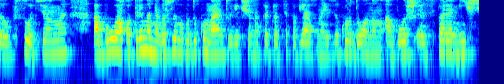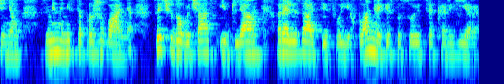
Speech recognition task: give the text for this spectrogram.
в соціумі, або отримання важливого документу, якщо, наприклад, це пов'язано із закордоном, або ж е, з переміщенням, зміни місця проживання. Це чудовий час і для реалізації своїх планів, які стосуються кар'єри.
